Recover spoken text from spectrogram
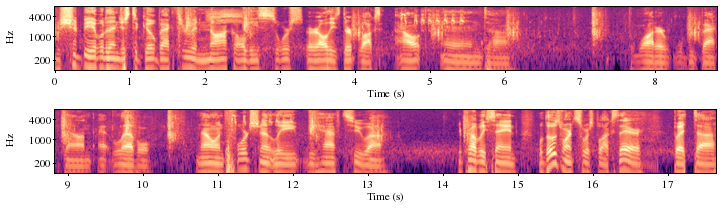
We should be able to then just to go back through and knock all these source or all these dirt blocks out and uh, the water will be back down at level. Now, unfortunately, we have to, uh, you're probably saying, well, those weren't source blocks there, but uh,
